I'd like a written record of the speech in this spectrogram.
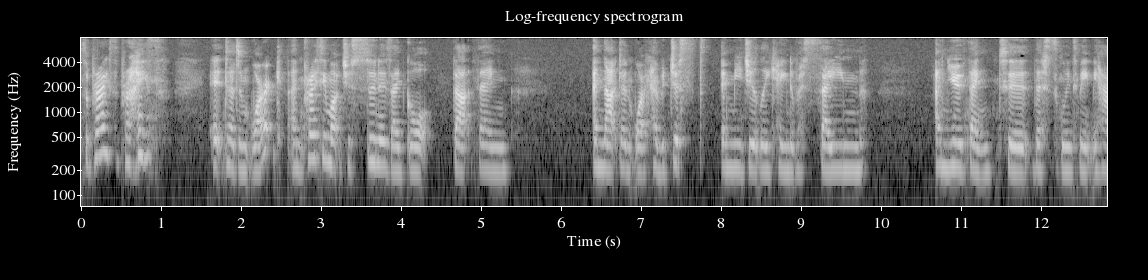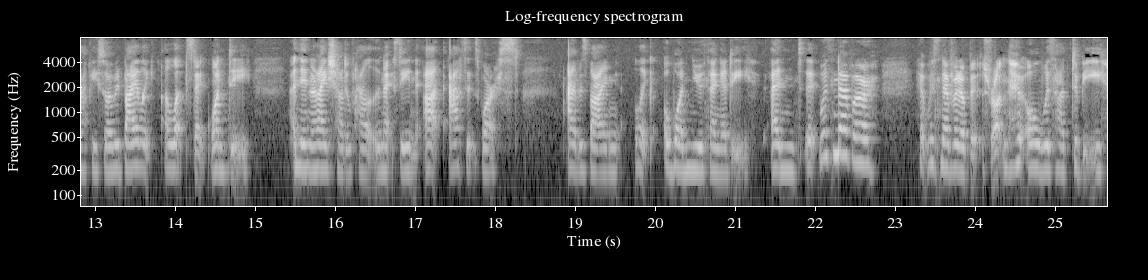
surprise surprise. It didn't work and pretty much as soon as I got that thing and that didn't work I would just immediately kind of assign a new thing to this is going to make me happy. So I would buy like a lipstick one day and then an eyeshadow palette the next day and at, at its worst I was buying like a one new thing a day. And it was never it was never a boots run. It always had to be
